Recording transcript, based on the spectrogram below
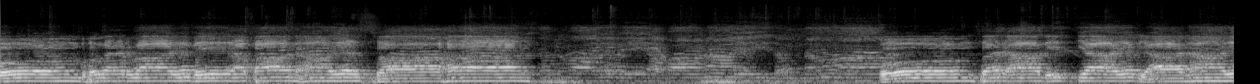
ॐ भुवर्वायवे अपानाय स्वाहा। ॐ स्वरादित्याय व्यानाय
